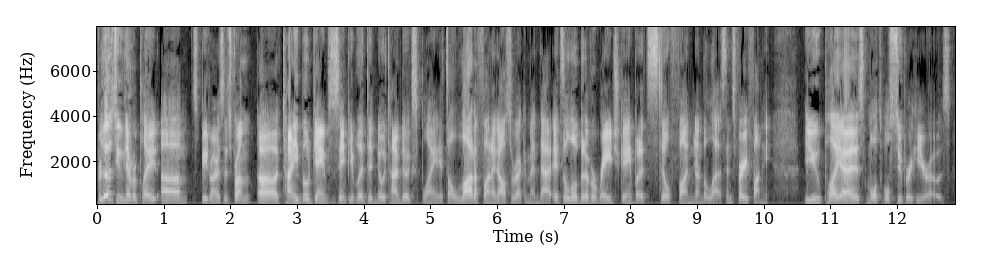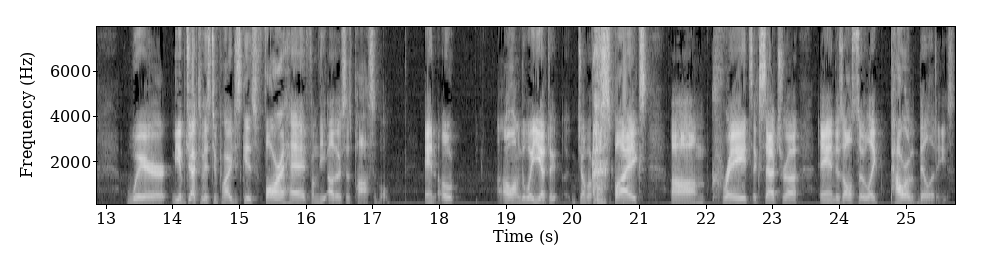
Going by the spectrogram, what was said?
For those who've never played um, Speedrunners, it's from uh, Tiny Build Games, the same people that did No Time to Explain. It's a lot of fun. I'd also recommend that. It's a little bit of a rage game, but it's still fun nonetheless, and it's very funny. You play as multiple superheroes, where the objective is to probably just get as far ahead from the others as possible, and oh, along the way you have to jump up spikes, um, crates, etc. And there's also like power up abilities.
